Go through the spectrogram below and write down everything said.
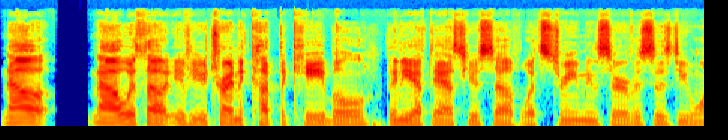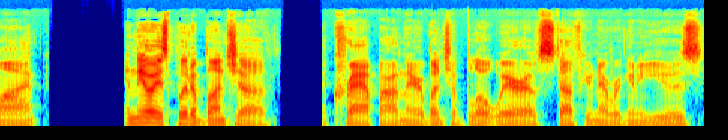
now now without if you're trying to cut the cable, then you have to ask yourself what streaming services do you want? And they always put a bunch of a crap on there, a bunch of bloatware of stuff you're never going to use.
